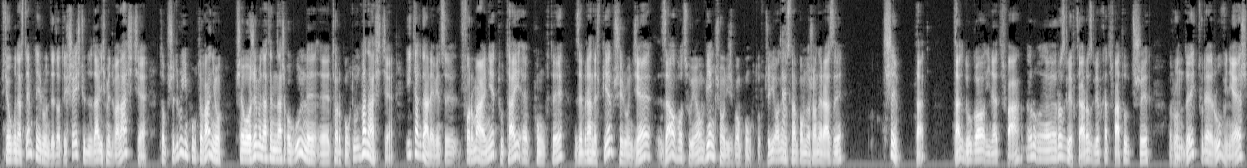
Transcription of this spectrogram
w ciągu następnej rundy do tych 6 dodaliśmy 12, to przy drugim punktowaniu przełożymy na ten nasz ogólny e, tor punktów 12 i tak dalej. Więc e, formalnie tutaj punkty zebrane w pierwszej rundzie zaowocują większą liczbą punktów, czyli one Tak. zostaną pomnożone razy 3, tak? Tak długo, ile trwa e, rozgrywka. Rozgrywka trwa tu 3 rundy, które również,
